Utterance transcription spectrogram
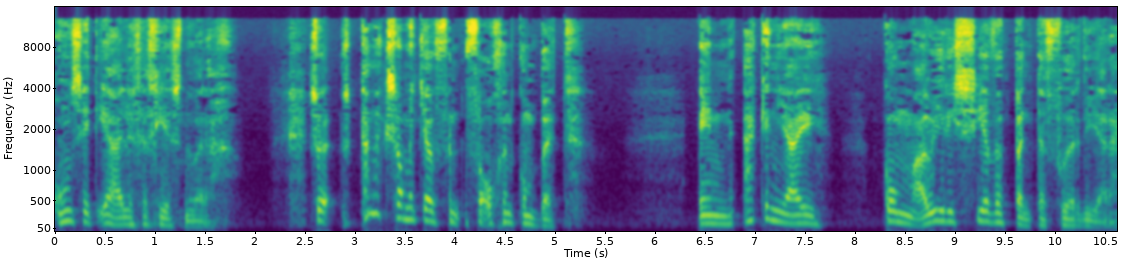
ons het u Heilige Gees nodig. So kan ek saam met jou vanoggend kom bid. En ek en jy kom hou hierdie sewe punte voor die Here.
